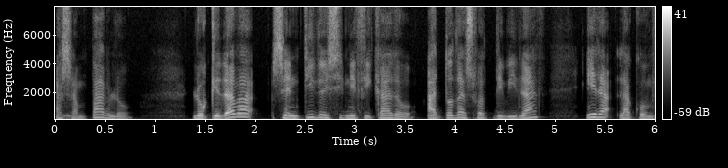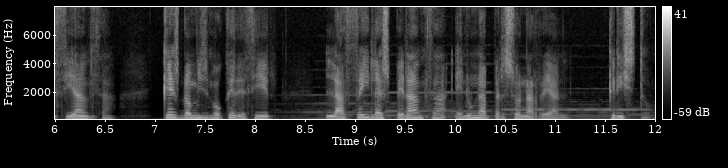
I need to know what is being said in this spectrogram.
a San Pablo, lo que daba sentido y significado a toda su actividad, era la confianza, que es lo mismo que decir la fe y la esperanza en una persona real, Cristo.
